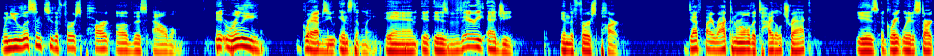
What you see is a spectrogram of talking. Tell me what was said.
When you listen to the first part of this album, it really grabs you instantly, and it is very edgy in the first part. Death by Rock and Roll, the title track, is a great way to start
